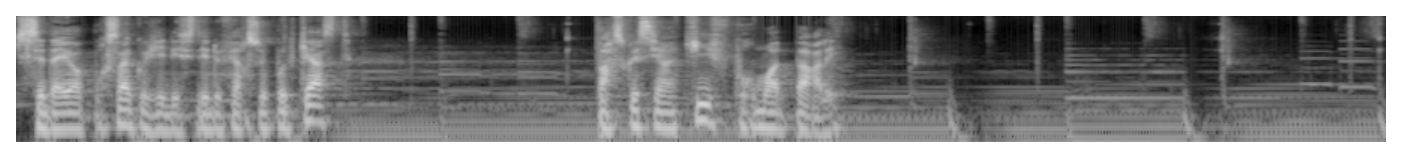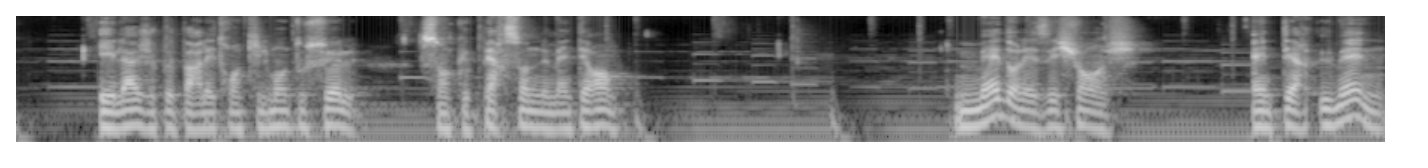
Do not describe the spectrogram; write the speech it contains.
C'est d'ailleurs pour ça que j'ai décidé de faire ce podcast. Parce que c'est un kiff pour moi de parler. Et là, je peux parler tranquillement tout seul, sans que personne ne m'interrompe. Mais dans les échanges interhumains,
